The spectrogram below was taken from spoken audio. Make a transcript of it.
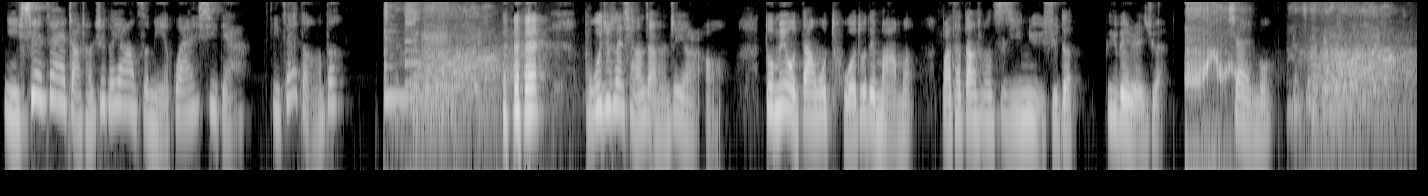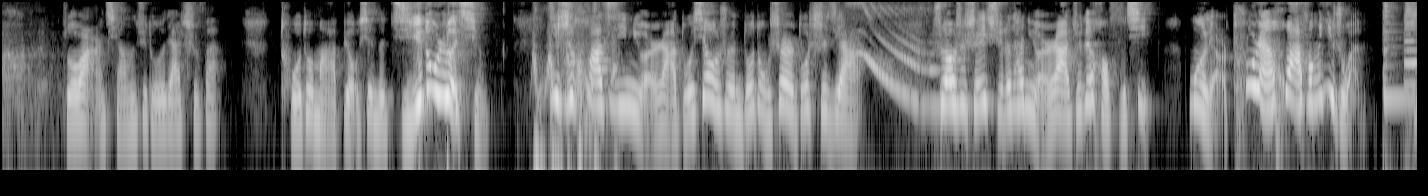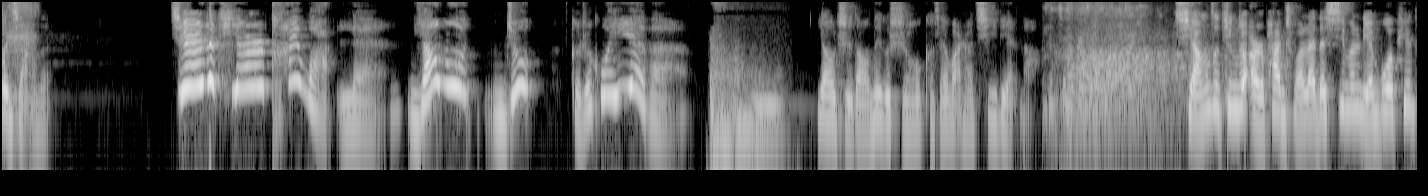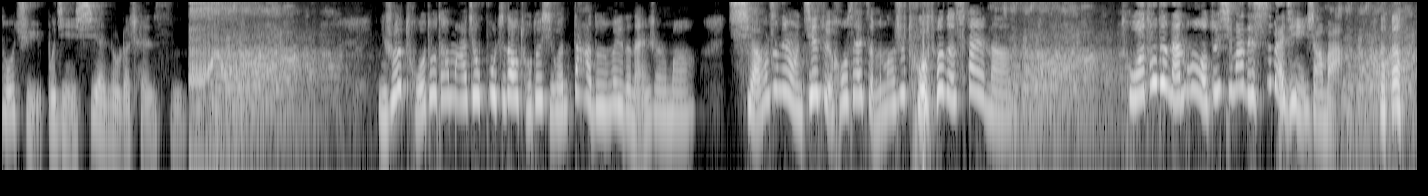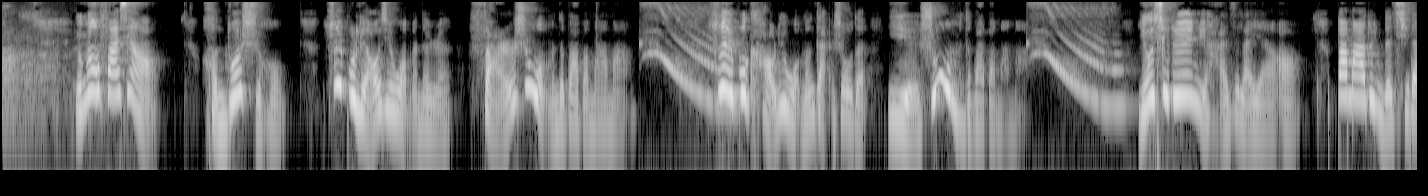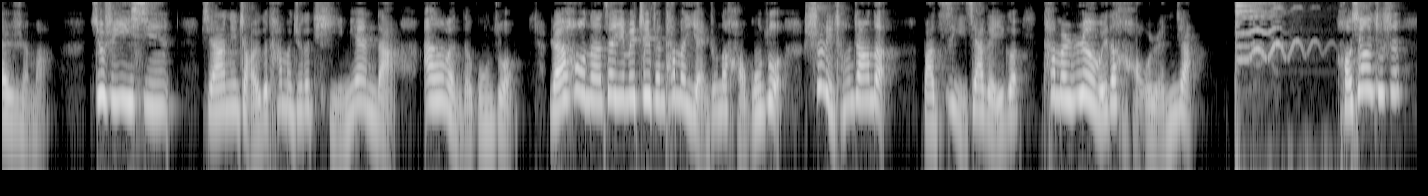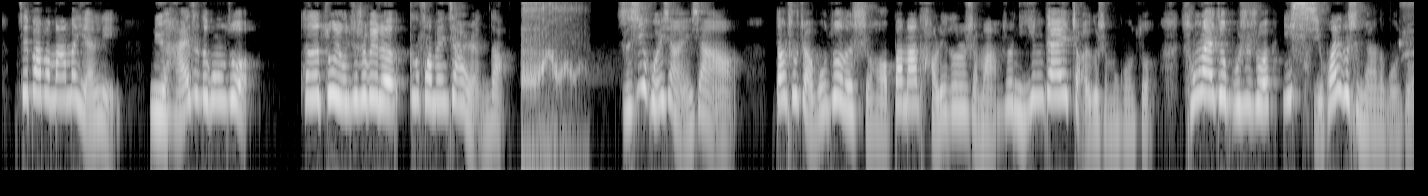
你现在长成这个样子没关系的，你再等等。”不过，就算强子长成这样啊，都没有耽误坨坨的妈妈。把他当成自己女婿的预备人选。下一幕，昨晚上强子去坨坨家吃饭，坨坨妈表现的极度热情，一直夸自己女儿啊多孝顺、多懂事、多持家，说要是谁娶了他女儿啊，绝对好福气。末了，突然话锋一转，问强子：“今儿的天儿太晚了，你要不你就搁这过夜吧？”要知道那个时候可才晚上七点呢。强子听着耳畔传来的新闻联播片头曲，不禁陷入了沉思。你说坨坨他妈就不知道坨坨喜欢大吨位的男生吗？强子那种尖嘴猴腮怎么能是坨坨的菜呢？坨坨的男朋友最起码得四百斤以上吧？有没有发现啊？很多时候最不了解我们的人，反而是我们的爸爸妈妈。最不考虑我们感受的也是我们的爸爸妈妈，尤其对于女孩子来言啊，爸妈对你的期待是什么？就是一心想让你找一个他们觉得体面的、安稳的工作，然后呢，再因为这份他们眼中的好工作，顺理成章的把自己嫁给一个他们认为的好人家。好像就是在爸爸妈妈眼里，女孩子的工作，它的作用就是为了更方便嫁人的。仔细回想一下啊。当初找工作的时候，爸妈考虑都是什么？说你应该找一个什么工作，从来就不是说你喜欢一个什么样的工作。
